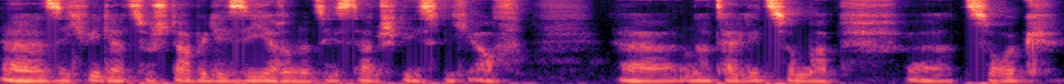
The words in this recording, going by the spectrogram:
äh, sich wieder zu stabilisieren. Und sie ist dann schließlich auf äh, Natalizumab äh, zurück,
